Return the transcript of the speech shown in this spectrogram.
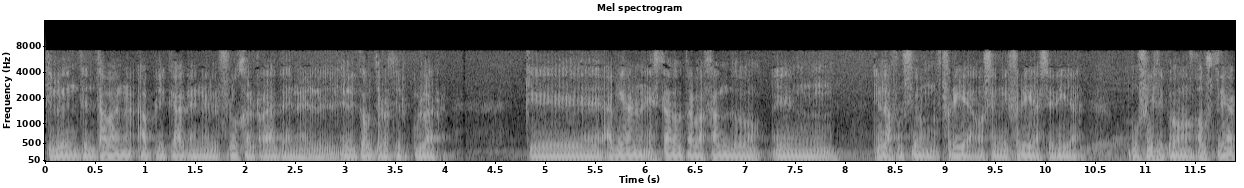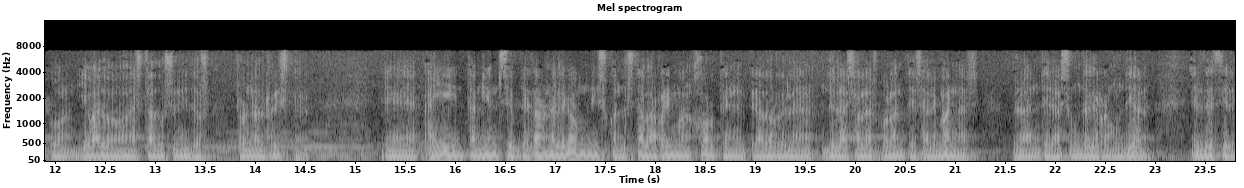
que lo intentaban aplicar en el Flugelrad, en el helicóptero circular, que habían estado trabajando en, en la fusión fría o semifría sería, un físico austriaco llevado a Estados Unidos, Ronald Richter. Eh, allí también se empezaron a ver ovnis cuando estaba Raymond Horten, el creador de, la- de las alas volantes alemanas durante la Segunda Guerra Mundial. Es decir,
